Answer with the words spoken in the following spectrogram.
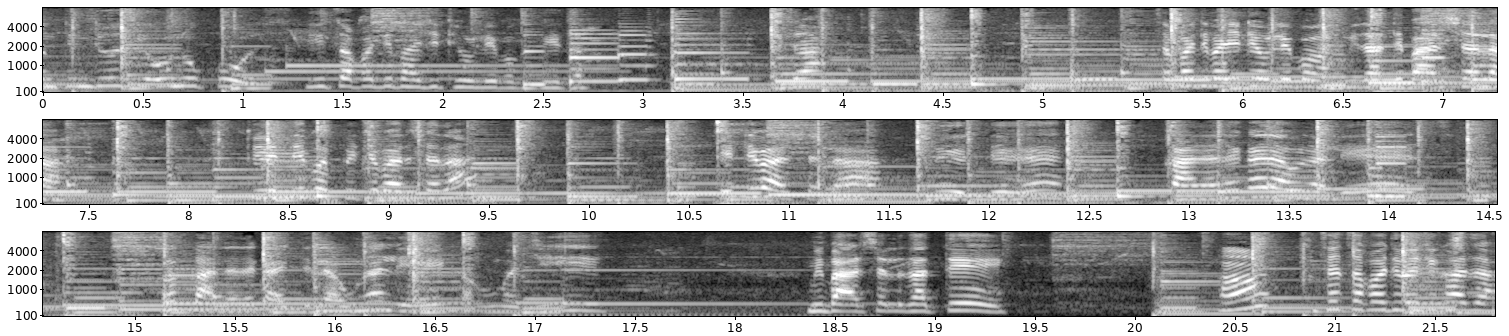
दोन तीन दिवस येऊ नकोस. ही चपाती भाजी ठेवली बघ मी जा. चपाती भाजी ठेवली बघ मी जाते बारशाला. तू येते पप्पीच्या बारशाला? येते बारशाला? तू येते काय? कानाला काय लावून आलीस बघ कानाला ते लावून आली काकू माझी. मी बारशाला जाते. हा? जा चपाती भाजी खा जा.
